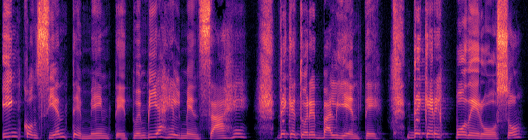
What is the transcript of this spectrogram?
inconscientemente tú envías el mensaje de que tú eres valiente, de que eres poderoso.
